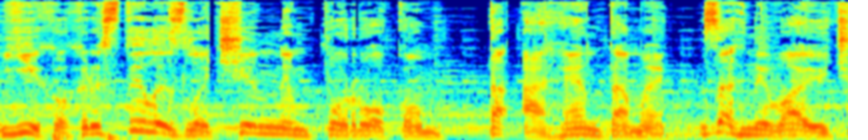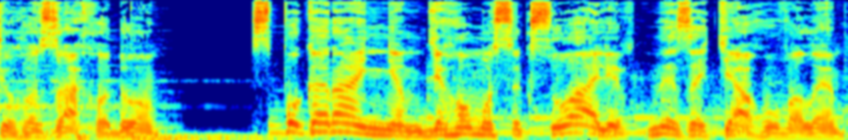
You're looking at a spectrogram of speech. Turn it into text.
Їх охрестили злочинним пороком та агентами загниваючого заходу. З покаранням для гомосексуалів не затягували.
